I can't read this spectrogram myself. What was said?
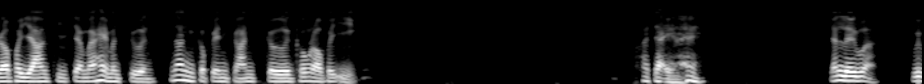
เราพยายามที่จะไม่ให้มันเกิน นั่นก็เป็นการเกินของเราไปอีก เข้าใจไหมนั่นเลยว่า เว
